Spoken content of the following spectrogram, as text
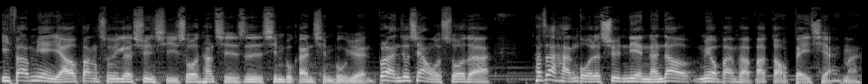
一方面也要放出一个讯息，说他其实是心不甘情不愿，不然就像我说的啊，他在韩国的训练，难道没有办法把稿背起来吗？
